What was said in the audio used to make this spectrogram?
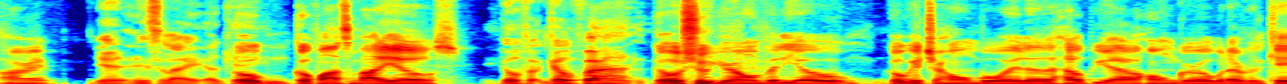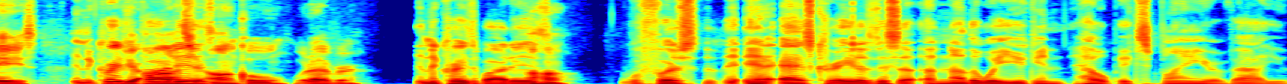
all right, Yeah, it's like okay, go go find somebody else. go go find. Go shoot your own video. Go get your homeboy to help you out, homegirl, whatever the case. And the crazy Your part aunt, is, your uncle, whatever. and the crazy part is, Uh huh. well, first as creators, this is another way you can help explain your value,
